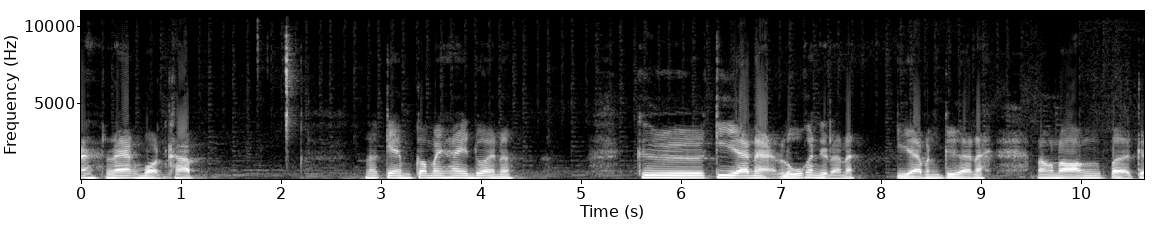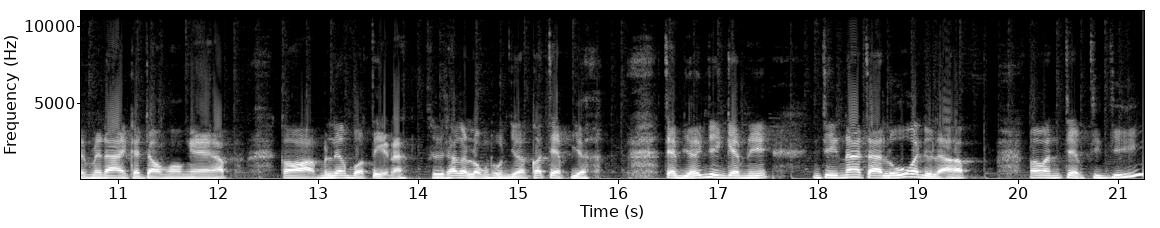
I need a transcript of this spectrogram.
อะแรกหมดครับ แล้วเกมก็ไม่ให้ด้วยเนอะคือเกียร์น่ะ รู้กันอยู่แล้วนะ เกียร์มันเกลือนะ น้องๆเปิดกันไม่ได้กระจองงอแงครับ ก็เป็นเรื่องปกตินะ คือถ้าเกิดลงทุนเยอะก็เจ็บเยอะ เจ็บเยอะจริงๆเกมนี้ จริง ๆ น่าจะรู้กันอยู่แล้วครับว่ามันเจ็บจริง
